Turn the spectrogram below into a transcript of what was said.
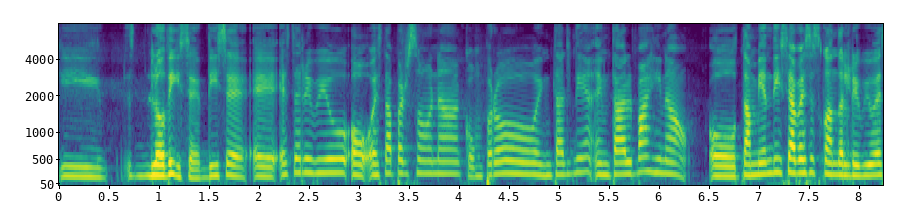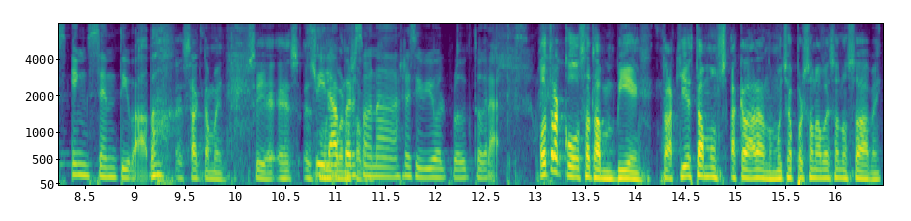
y lo dice, dice, eh, este review o esta persona compró en tal, en tal página o también dice a veces cuando el review es incentivado. Exactamente, sí, es, es Si la persona recibió el producto gratis. Otra cosa también, aquí estamos aclarando, muchas personas a veces no saben,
